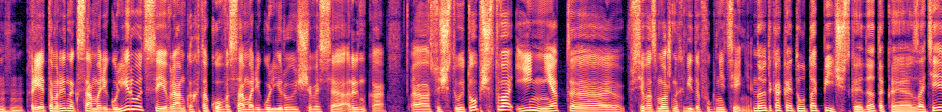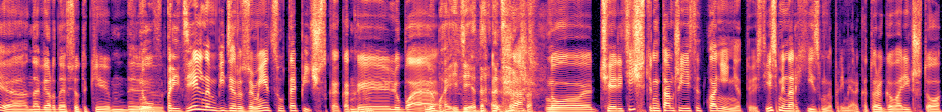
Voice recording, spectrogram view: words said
Угу. При этом рынок саморегулируется, и в рамках такого саморегулирующегося рынка э, существует общество, и нет э, всевозможных видов угнетения. Но это какая-то утопическая, да, такая затея, наверное, все-таки... Э... Ну, в предельном виде, разумеется, утопическая, как угу. и любая... Любая идея, да. да. Но теоретически, ну, там же есть отклонения. То есть есть минархизм, например, который говорит, что,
